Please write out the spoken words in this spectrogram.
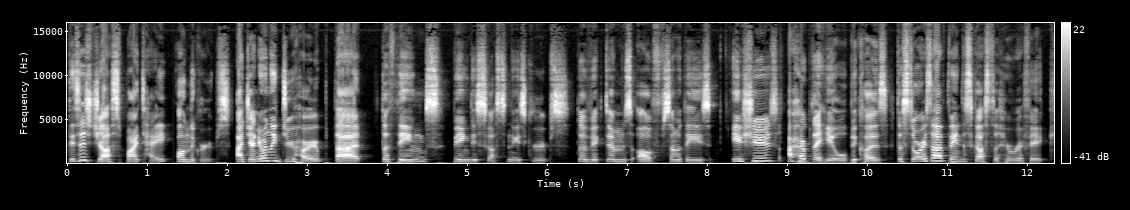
this is just my take on the groups. I genuinely do hope that the things being discussed in these groups, the victims of some of these issues, I hope they heal because the stories that have been discussed are horrific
